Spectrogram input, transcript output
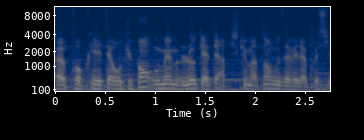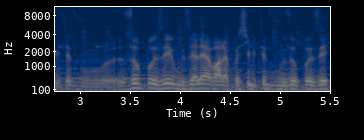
euh, propriétaire occupant ou même locataire, puisque maintenant vous avez la possibilité de vous opposer, vous allez avoir la possibilité de vous opposer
